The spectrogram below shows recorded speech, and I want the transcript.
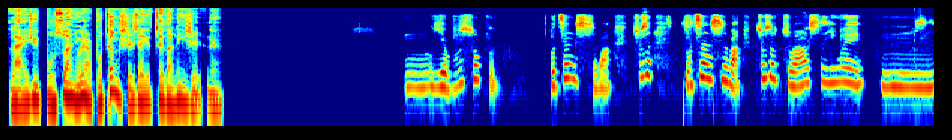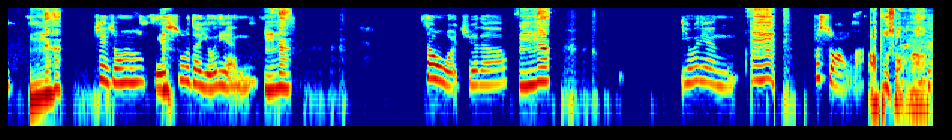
来一句不算有点不证实这这段历史呢？嗯，也不是说不不正式吧，就是不正式吧，就是主要是因为，嗯嗯呢，最终结束的有点嗯呢，让我觉得嗯呢，有点嗯不爽吧？啊，不爽啊！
